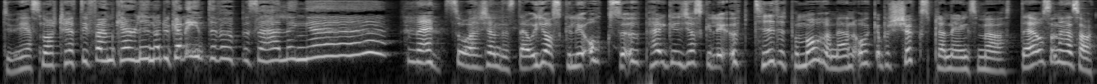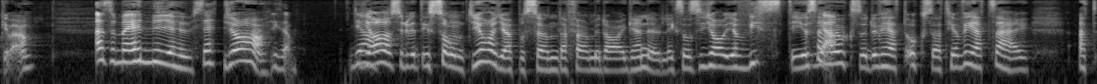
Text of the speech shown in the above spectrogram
du är snart 35 Carolina, du kan inte vara uppe så här länge. Nej. Så kändes det. Och jag skulle ju också upp, herregud, jag skulle ju upp tidigt på morgonen, åka på köksplaneringsmöte och sådana här saker va. Alltså med nya huset. Ja, Liksom. ja. Ja. så du vet det är sånt jag gör på söndag förmiddagar nu liksom. Så jag, jag visste ju så här Ja. också, du vet också att jag vet så här att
